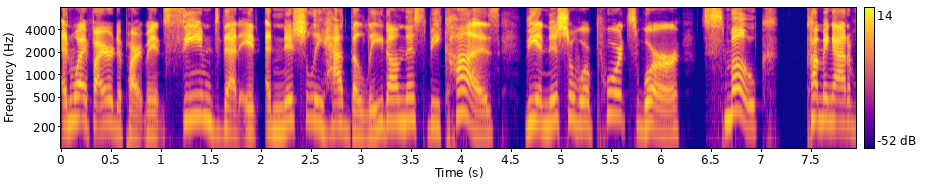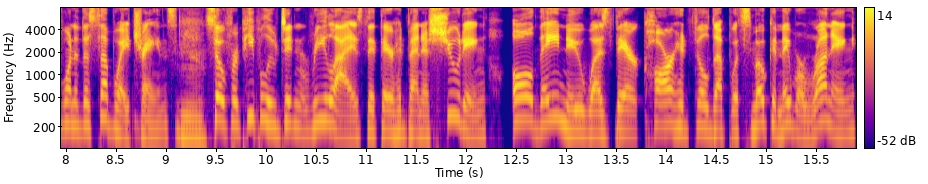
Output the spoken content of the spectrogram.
NY Fire Department seemed that it initially had the lead on this because the initial reports were smoke coming out of one of the subway trains. So for people who didn't realize that there had been a shooting, all they knew was their car had filled up with smoke and they were running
